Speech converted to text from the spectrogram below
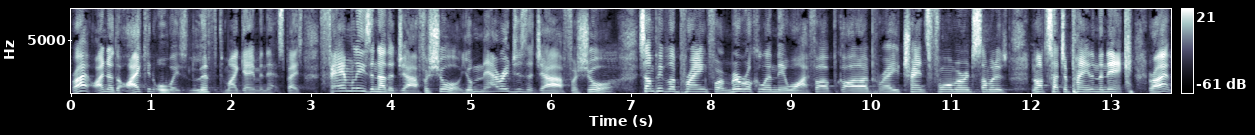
Right? I know that I can always lift my game in that space. Family's another jar for sure. Your marriage is a jar for sure. Some people are praying for a miracle in their wife. Oh, God, I pray transform her into someone who's not such a pain in the neck, right?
